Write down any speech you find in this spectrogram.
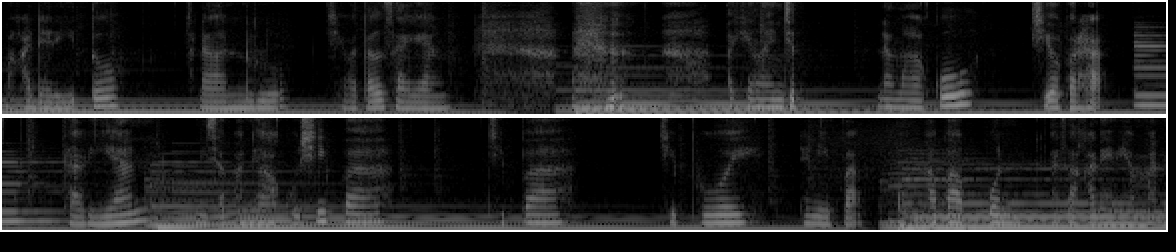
Maka dari itu Kenalan dulu. Siapa tahu sayang. Oke lanjut. Nama aku Shio Perha Kalian bisa panggil aku Shipa, Cipa, Cipuy, dan Ipa. Apa pun asal kalian nyaman.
